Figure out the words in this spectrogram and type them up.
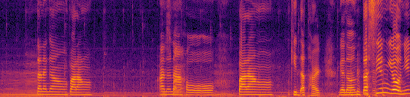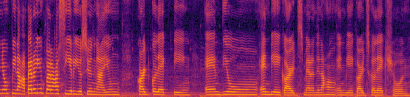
Mm. Talagang parang, ano Ayos na pala. ako, oo. Mm. Parang, kid at heart. Ganon. Tapos yun yun, yun yung pinaka, pero yung pinaka serious yun nga, yung card collecting and yung NBA cards. Meron din akong NBA cards collection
